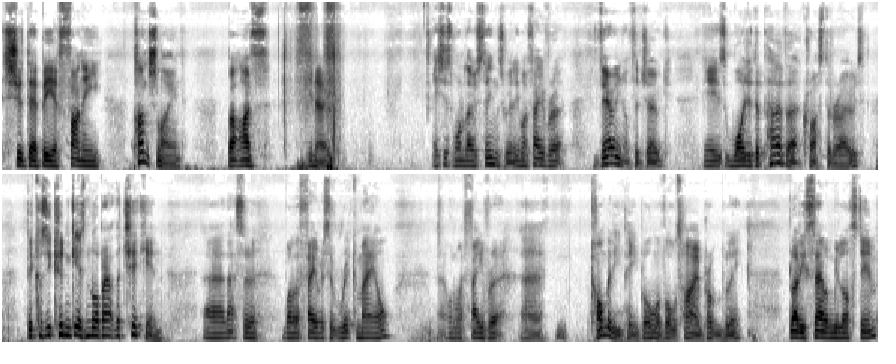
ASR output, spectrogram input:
should there be a funny punchline. But I've, you know, it's just one of those things, really. My favourite variant of the joke is why did the pervert cross the road? Because he couldn't get his knob out the chicken. Uh, that's a, one of the favourites of Rik Mayall, uh, one of my favourite uh, comedy people of all time, probably. Bloody sad when we lost him.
